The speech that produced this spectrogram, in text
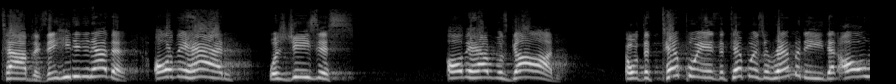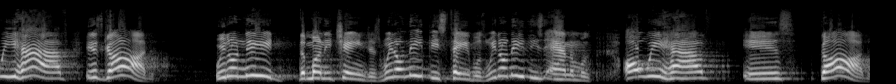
tablets. He didn't have that. All they had was Jesus. All they had was God. And what the temple is, the temple is a remedy that all we have is God. We don't need the money changers. We don't need these tables. We don't need these animals. All we have is God.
